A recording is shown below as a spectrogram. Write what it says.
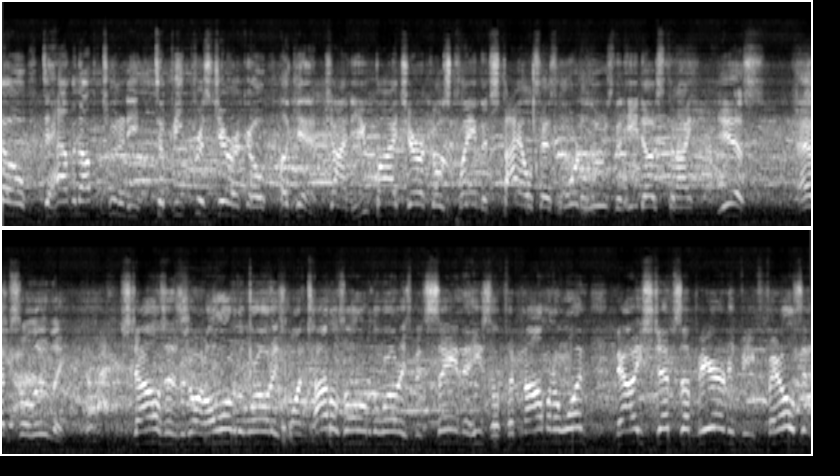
no to have an opportunity to beat Chris Jericho again. John, do you buy Jericho's claim that Styles has more to lose than he does tonight? Yes, absolutely. Styles has been going all over the world. He's won titles all over the world. He's been saying that he's a phenomenal one. Now he steps up here, and if he fails in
